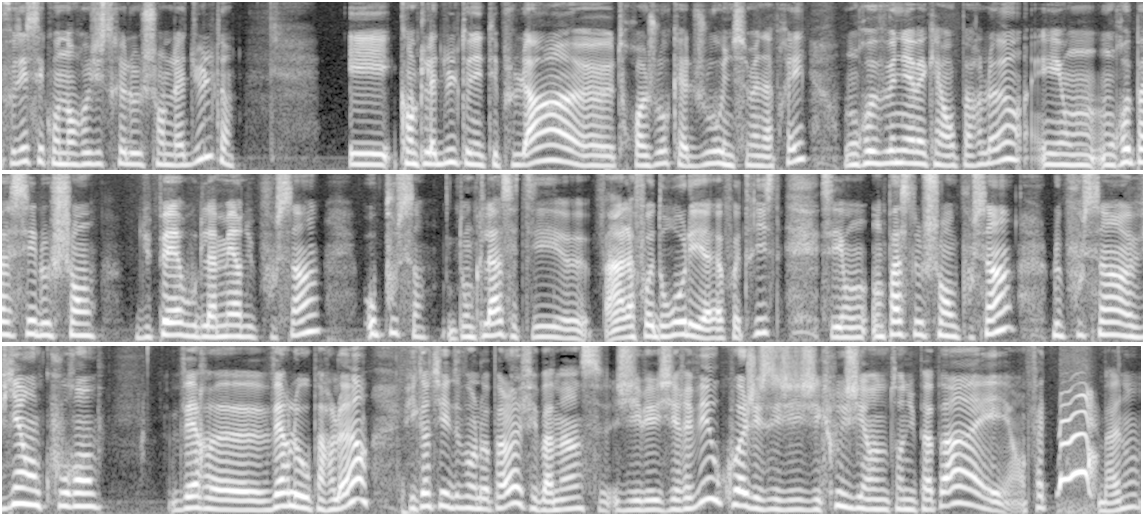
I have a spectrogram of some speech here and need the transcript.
Faisait, c'est qu'on enregistrait le chant de l'adulte. Et quand l'adulte n'était plus là, euh, trois jours, quatre jours, une semaine après, on revenait avec un haut-parleur et on, repassait le chant du père ou de la mère du poussin au poussin. Donc là, c'était euh, à la fois drôle et à la fois triste. C'est on, passe le chant au poussin, le poussin vient en courant vers, euh, vers le haut-parleur. Puis quand il est devant le haut-parleur, il fait Bah mince, j'ai rêvé ou quoi? J'ai cru que j'ai entendu papa. Et en fait, bah non.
